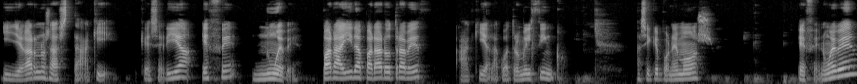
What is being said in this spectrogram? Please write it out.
y llegarnos hasta aquí, que sería F9, para ir a parar otra vez aquí a la 4005. Así que ponemos F9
